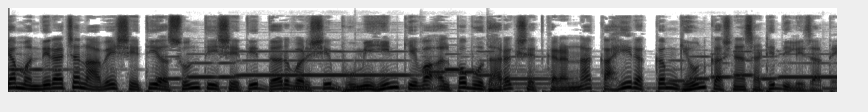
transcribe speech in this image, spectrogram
या मंदिराच्या नावे शेती असून ती शेती दरवर्षी भूमिहीन किंवा अल्पभूधारक शेतकऱ्यांना काही रक्कम घेऊन कसण्यासाठी दिली जाते.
